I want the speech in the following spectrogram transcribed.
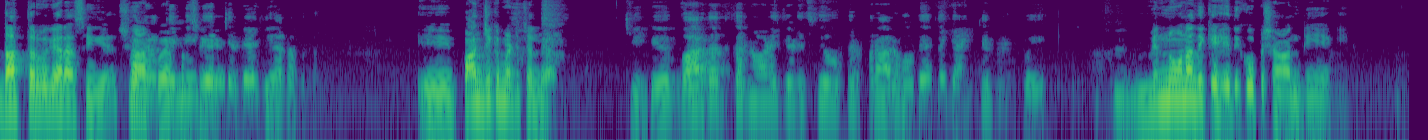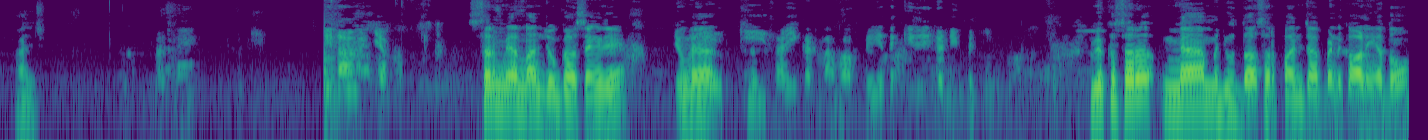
ਦਾਤਰ ਵਗੈਰਾ ਸੀਗੇ ਸ਼ਾਰਪ ਵੈਪਨ ਕਿੰਨੀ ਦੇਰ ਸੀਗੇ। ਚੱਲਿਆ ਜੀ ਹਾਲਾ ਪਤਾ? ਇਹ 5 ਮਿੰਟ ਚੱਲਿਆ। ਠੀਕ ਹੈ ਵਾਰਦਾਤ ਕਰਨ ਵਾਲੇ ਜਿਹੜੇ ਸੀ ਉਹ ਫਿਰ ਫਰਾਰ ਹੋ ਗਏ ਕਿ ਜਾਂ ਇੱਥੇ ਫਿਰ ਕੋਈ ਮੈਨੂੰ ਉਹਨਾਂ ਦੀ ਕਿਸੇ ਦੀ ਕੋਈ ਪਛਾਣ ਨਹੀਂ ਹੈਗੀ। ਹਾਂਜੀ। ਕੀ ਨਾਮ ਹੈ ਜੀ ਆਪਣਾ? ਸਰ ਮੇਰਾ ਨਾਮ ਜੋਗਾ ਸਿੰਘ ਜੀ। ਮੈਂ ਕੀ ਸਾਰੀ ਘਟਨਾ ਵਾਪਰੀ ਹੈ ਤੇ ਕਿਹਦੀ ਗੱਡੀ ਵੱਜੀ ਵੇਖੋ ਸਰ ਮੈਂ ਮੌਜੂਦਾ ਸਰਪੰਚ ਆ ਪਿੰਡ ਕਾਲੀਆਂ ਤੋਂ।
